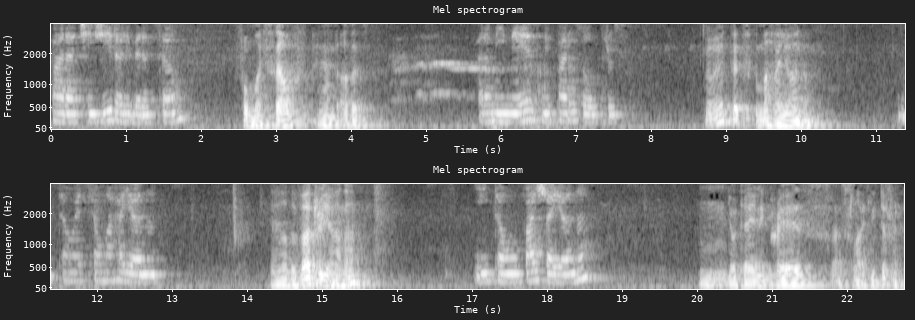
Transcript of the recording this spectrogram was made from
para atingir a liberação for myself and others. para mim mesmo e para os outros. Alright, that's the Mahayana. Então esse é o Mahayana. Now the Vajrayana, E então o Vajrayana, mm, your daily prayers are slightly different.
